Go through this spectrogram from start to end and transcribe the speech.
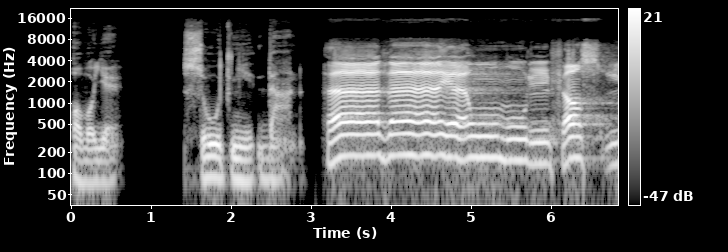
ovo je sudnji dan. هذا يوم الفصل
